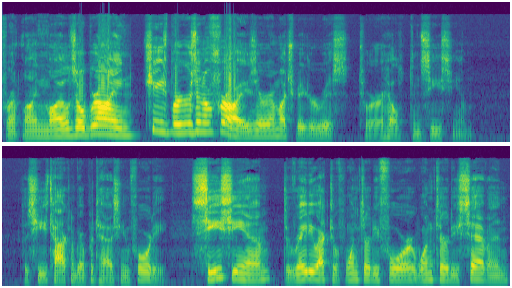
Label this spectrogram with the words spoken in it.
Frontline Miles O'Brien, cheeseburgers and fries are a much bigger risk to our health than cesium. Because he's talking about potassium 40. Cesium, the radioactive 134, 137,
